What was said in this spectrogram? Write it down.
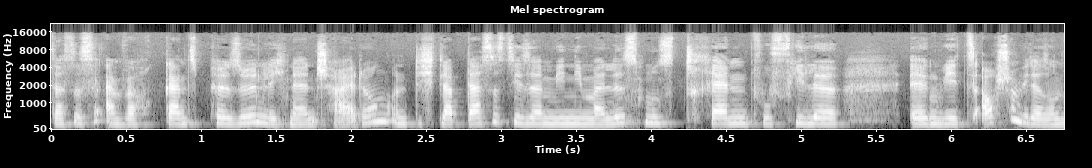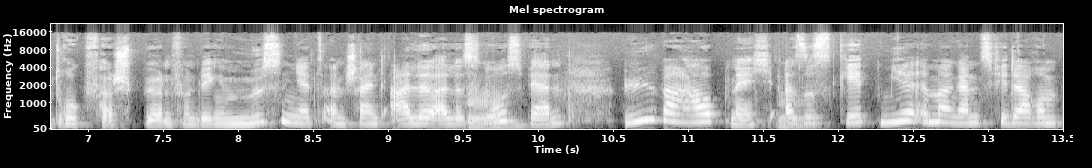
Das ist einfach ganz persönlich eine Entscheidung. Und ich glaube, das ist dieser Minimalismus-Trend, wo viele irgendwie jetzt auch schon wieder so einen Druck verspüren, von wegen müssen jetzt anscheinend alle alles mhm. loswerden. Überhaupt nicht. Also es geht mir immer ganz viel darum,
